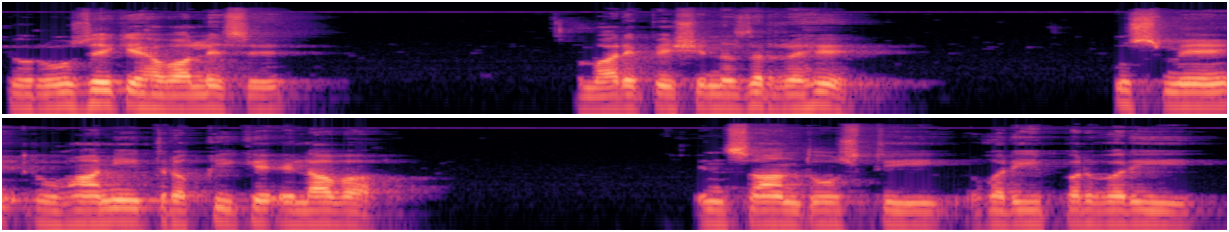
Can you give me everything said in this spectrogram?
جو روزے کے حوالے سے ہمارے پیش نظر رہے، اس میں روحانی ترقی کے علاوہ انسان دوستی، غریب پروری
